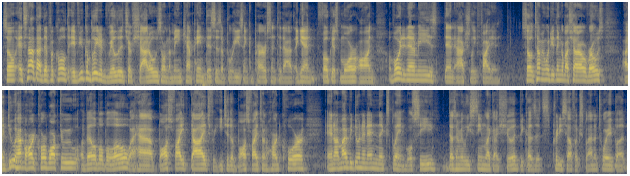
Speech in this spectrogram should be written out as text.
So it's not that difficult. If you completed Village of Shadows on the main campaign, this is a breeze in comparison to that. Again, focus more on avoiding enemies than actually fighting. So tell me what do you think about Shadow of Rose. I do have a hardcore walkthrough available below. I have boss fight guides for each of the boss fights on hardcore. And I might be doing an end and explain. We'll see. It doesn't really seem like I should because it's pretty self-explanatory, but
